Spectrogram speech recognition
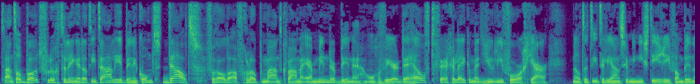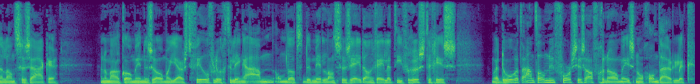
Het aantal bootvluchtelingen dat Italië binnenkomt daalt. Vooral de afgelopen maand kwamen er minder binnen. Ongeveer de helft vergeleken met juli vorig jaar, meldt het Italiaanse ministerie van Binnenlandse Zaken. normaal komen in de zomer juist veel vluchtelingen aan, omdat de Middellandse Zee dan relatief rustig is. Waardoor het aantal nu fors is afgenomen is nog onduidelijk.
